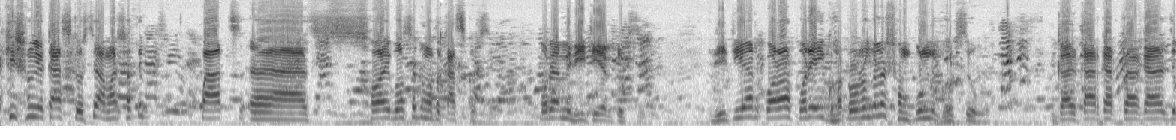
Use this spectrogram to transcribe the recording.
একই সঙ্গে কাজ করছে, আমার সাথে পাঁচ ছয় বছরের মতো কাজ করছে। পরে আমি রিটায়ার করছি। রিটায়ার করার পরে এই ঘটনাগুলো সম্পূর্ণ ঘটছে ও। কার কার টাকা যে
